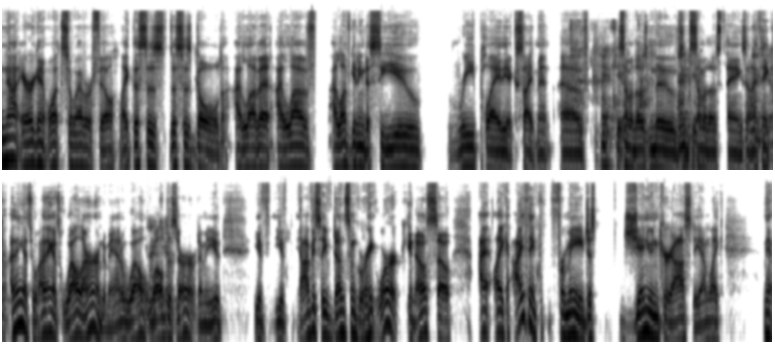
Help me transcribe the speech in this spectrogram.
not arrogant whatsoever, Phil. Like this is this is gold. I love it. I love I love getting to see you replay the excitement of some of those moves Thank and you. some of those things. And Thank I think you. I think it's I think it's well earned, man. Well Thank well you. deserved. I mean, you you've you've obviously you've done some great work, you know. So I like I think for me, just genuine curiosity. I'm like, man,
